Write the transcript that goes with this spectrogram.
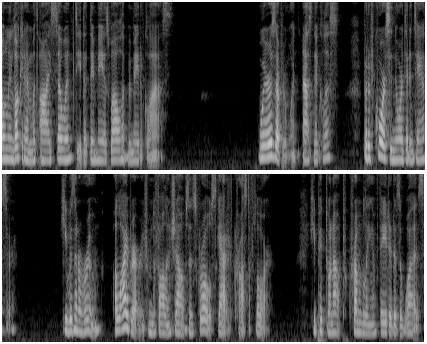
only look at him with eyes so empty that they may as well have been made of glass. Where is everyone? asked Nicholas. But of course Enor didn't answer. He was in a room, a library from the fallen shelves and scrolls scattered across the floor. He picked one up, crumbling and faded as it was,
